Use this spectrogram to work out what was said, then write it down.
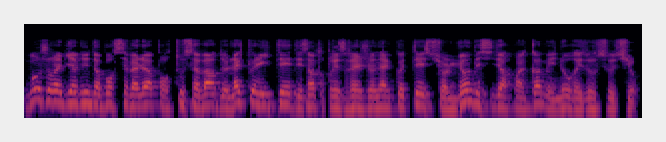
Bonjour et bienvenue dans Bourse et Valeurs pour tout savoir de l'actualité des entreprises régionales cotées sur lyondécideur.com et nos réseaux sociaux.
